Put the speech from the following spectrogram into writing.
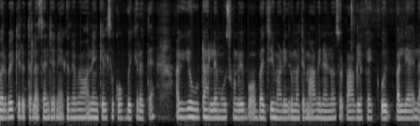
ಬರಬೇಕಿರುತ್ತಲ್ಲ ಸಂಜೆನೇ. ಯಾಕಂದರೆ ಮಾರ್ನಿಂಗ್ ಕೆಲ್ಸಕ್ಕೆ ಹೋಗ್ಬೇಕಿರುತ್ತೆ. ಹಾಗಾಗಿ ಊಟ ಅಲ್ಲೇ ಮುಗಿಸ್ಕೊಂಡ್ವಿ ಬಜ್ಜಿ ಮಾಡಿದರು, ಮತ್ತು ಮಾವಿನ ಹಣ್ಣು ಸ್ವಲ್ಪ ಹಾಗಲಕಾಯಿ ಪಲ್ಯ ಎಲ್ಲ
